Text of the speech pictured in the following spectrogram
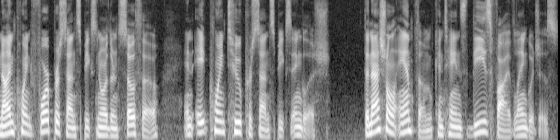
9.4% speaks Northern Sotho, and 8.2% speaks English. The national anthem contains these five languages.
